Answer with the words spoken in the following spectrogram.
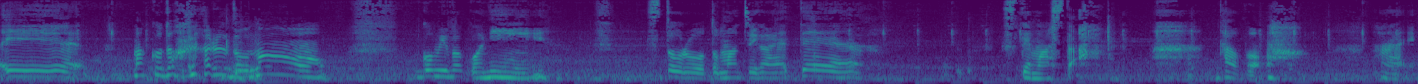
えー、マクドナルドのゴミ箱にストローと間違えて捨てました。多分。はい。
